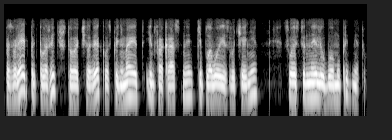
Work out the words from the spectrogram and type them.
позволяет предположить, что человек воспринимает инфракрасное тепловое излучение, свойственное любому предмету.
